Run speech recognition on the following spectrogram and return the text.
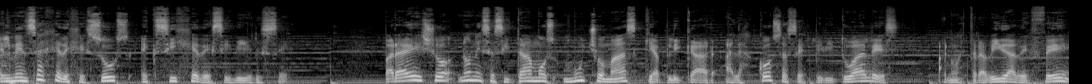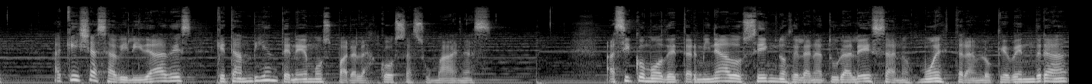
El mensaje de Jesús exige decidirse. Para ello no necesitamos mucho más que aplicar a las cosas espirituales, a nuestra vida de fe, aquellas habilidades que también tenemos para las cosas humanas. Así como determinados signos de la naturaleza nos muestran lo que vendrá,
